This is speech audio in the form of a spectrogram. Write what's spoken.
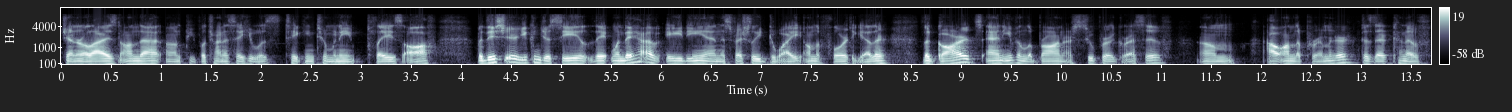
generalized on that on people trying to say he was taking too many plays off. But this year you can just see they, when they have AD and especially Dwight on the floor together, the guards and even LeBron are super aggressive. Um, out on the perimeter because they're kind of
